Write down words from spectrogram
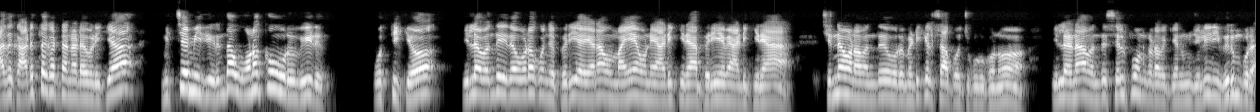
அதுக்கு அடுத்த கட்ட நடவடிக்கை மிச்ச மீதி இருந்தால் உனக்கும் ஒரு வீடு ஒத்திக்கோ. இல்லை வந்து இதை விட கொஞ்சம் பெரிய ஏன்னா மையன் உன்னை அடிக்கிறேன் பெரியவன் அடிக்கிறேன். சின்னவனை வந்து ஒரு மெடிக்கல் ஷாப் வச்சு கொடுக்கணும். இல்லைன்னா வந்து செல்ஃபோன் கடை வைக்கணும்னு சொல்லி நீ விரும்புகிற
